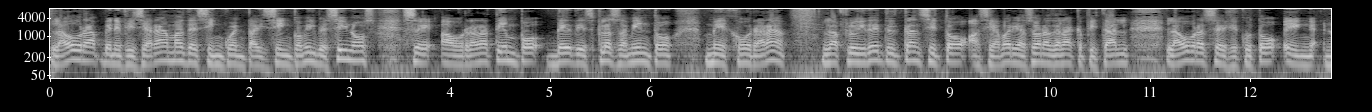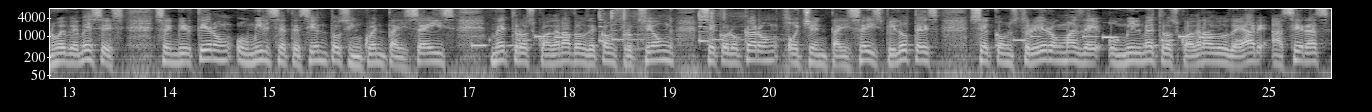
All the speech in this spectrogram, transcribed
La obra beneficiará a más de 55 mil vecinos, se ahorrará tiempo de desplazamiento, mejorará la fluidez del tránsito hacia varias zonas de la capital. La obra se ejecutó en nueve meses. Se invirtieron 1.756 metros cuadrados de construcción, se colocaron 86 pilotes, se construyeron más de 1.000 metros cuadrados de aceras,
